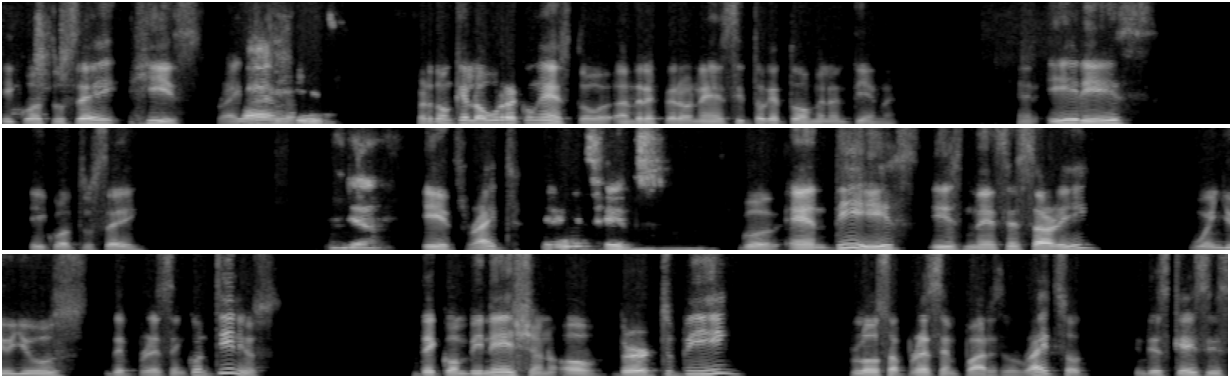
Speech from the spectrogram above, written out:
equal to say his, right? Brian. Perdón que lo aburra con esto, Andrés, pero necesito que todos me lo entiendan. And it is equal to say Yeah. it's, right? It hits. Good. And this is necessary when you use the present continuous. The combination of verb to be plus a present participle, right? So in this case is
